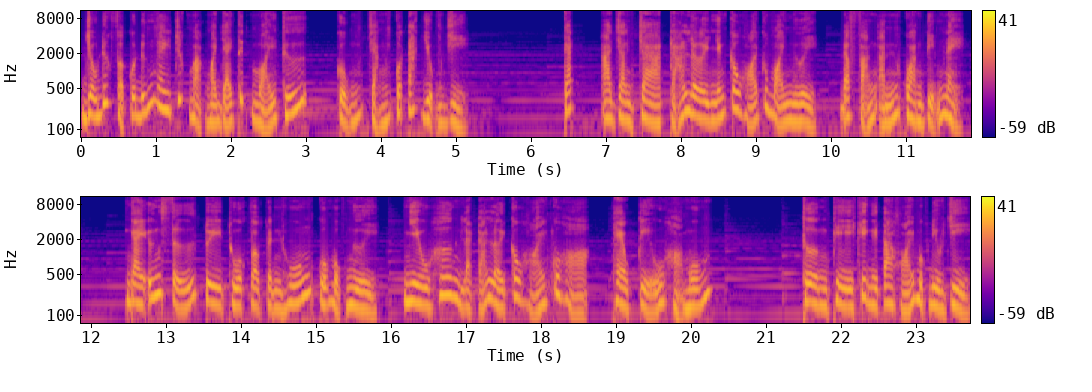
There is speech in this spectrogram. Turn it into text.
dầu đức phật có đứng ngay trước mặt mà giải thích mọi thứ cũng chẳng có tác dụng gì. Cách ajahn chah trả lời những câu hỏi của mọi người đã phản ảnh quan điểm này. Ngài ứng xử tùy thuộc vào tình huống của một người nhiều hơn là trả lời câu hỏi của họ theo kiểu họ muốn thường thì khi người ta hỏi một điều gì,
